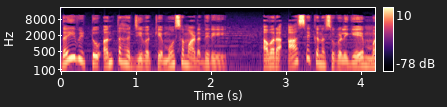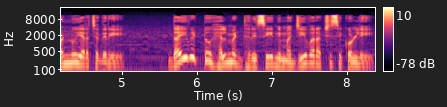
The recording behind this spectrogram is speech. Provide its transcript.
ದಯವಿಟ್ಟು ಅಂತಹ ಜೀವಕ್ಕೆ ಮೋಸ ಮಾಡದಿರಿ. ಅವರ ಆಸೆ ಕನಸುಗಳಿಗೆ ಮಣ್ಣು ಎರಚದಿರಿ. ದಯವಿಟ್ಟು ಹೆಲ್ಮೆಟ್ ಧರಿಸಿ ನಿಮ್ಮ ಜೀವ ರಕ್ಷಿಸಿಕೊಳ್ಳಿ.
